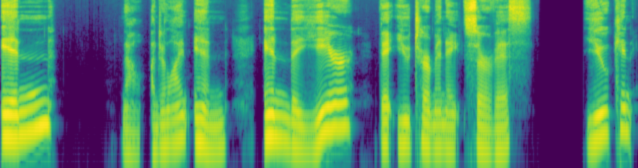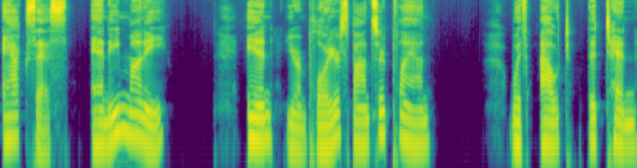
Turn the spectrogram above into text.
in, now underline in, in the year that you terminate service, you can access any money in your employer sponsored plan without the 10%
